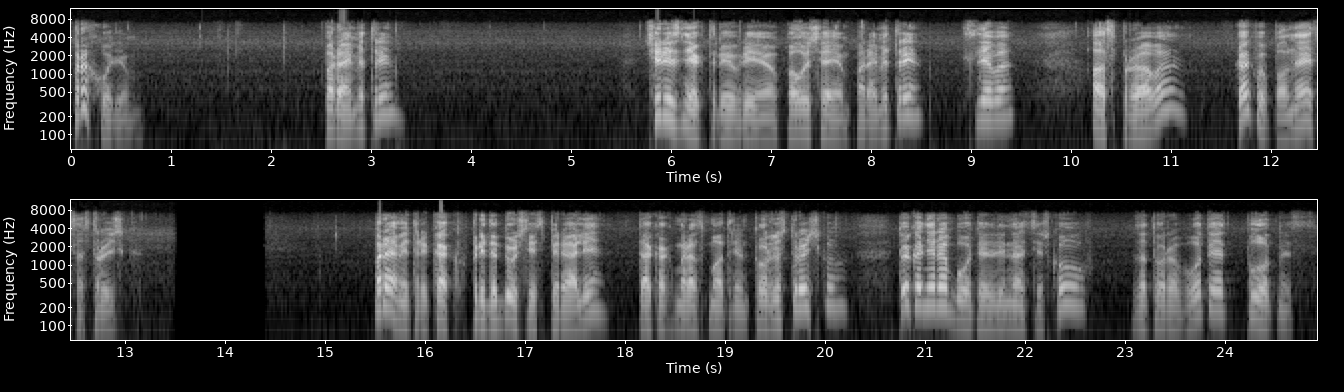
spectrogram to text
Проходим параметры. Через некоторое время получаем параметры слева, а справа как выполняется строчка. Параметры как в предыдущей спирали, так как мы рассматриваем тоже строчку, только не работает длина стежков, зато работает плотность,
